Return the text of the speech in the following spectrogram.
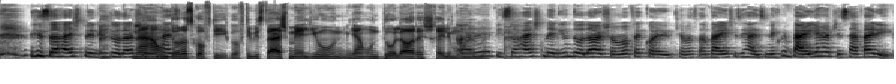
28 میلیون دلار نه همون درست گفتی. گفتی 28 میلیون. میگم اون دلارش خیلی مهمه. آره 28 میلیون دلار. شما فکر کنید که مثلا برای چیزی هزینه کنید. برای همچین سفری.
